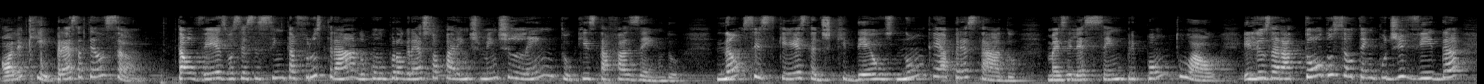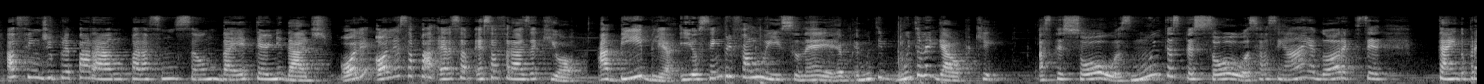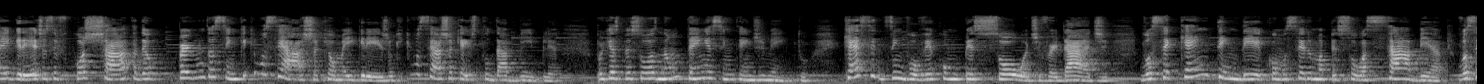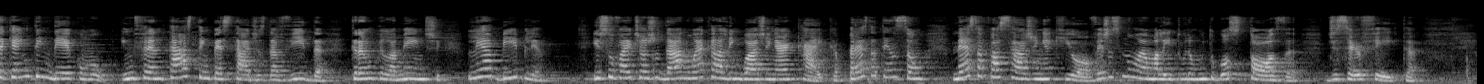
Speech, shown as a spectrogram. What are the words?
Olha aqui, presta atenção. Talvez você se sinta frustrado com o progresso aparentemente lento que está fazendo. Não se esqueça de que Deus nunca é apressado, mas ele é sempre pontual. Ele usará todo o seu tempo de vida a fim de prepará-lo para a função da eternidade. Olha, olha essa, essa, essa frase aqui, ó. A Bíblia, e eu sempre falo isso, né? É, é muito, muito legal, porque as pessoas, muitas pessoas, falam assim: ai, agora que você tá indo pra igreja, você ficou chata. Daí eu pergunto assim: o que, que você acha que é uma igreja? O que, que você acha que é estudar a Bíblia? Porque as pessoas não têm esse entendimento. Quer se desenvolver como pessoa de verdade? Você quer entender como ser uma pessoa sábia? Você quer entender como enfrentar as tempestades da vida tranquilamente? Lê a Bíblia. Isso vai te ajudar, não é aquela linguagem arcaica. Presta atenção nessa passagem aqui, ó. Veja se não é uma leitura muito gostosa de ser feita.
